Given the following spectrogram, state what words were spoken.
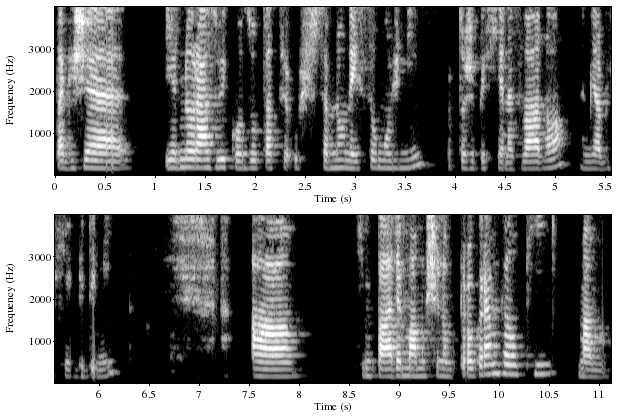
Takže jednorázové konzultace už se mnou nejsou možný, protože bych je nezvládla, neměla bych je kdy mít. A tím pádem mám už jenom program velký, mám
